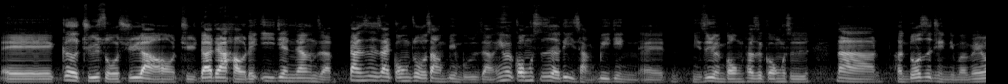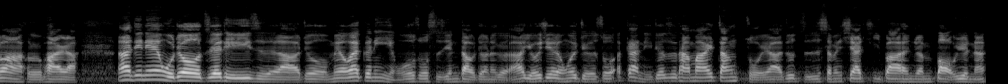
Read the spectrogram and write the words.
诶，各取所需啊，哦，取大家好的意见这样子。但是在工作上并不是这样，因为公司的立场，毕竟，诶，你是员工，他是公司，那很多事情你们没办法合拍啦。那今天我就直接提离职啦，就没有再跟你演，我就说时间到就那个啊。有一些人会觉得说，啊，干你就是他妈一张嘴啊，就只是什么瞎鸡巴，很喜欢抱怨啊。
